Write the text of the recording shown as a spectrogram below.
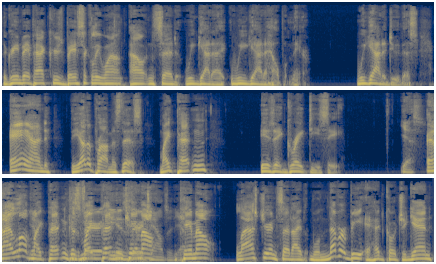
The Green Bay Packers basically went out and said, we gotta, we gotta help them there. We gotta do this. And the other problem is this. Mike Pettine is a great DC. Yes. And I love Mike Pettine because Mike very- Pettine came out yeah. came out last year and said I will never be a head coach again.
